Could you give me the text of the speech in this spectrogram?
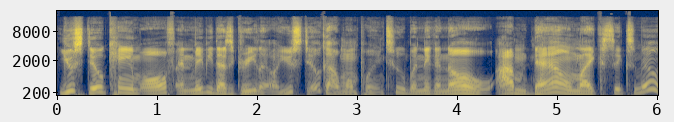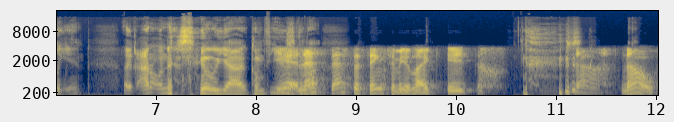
you still came off, and maybe that's greed. Like, oh, you still got one point two, but nigga, no, I'm down like six million. Like I don't understand what y'all confused yeah, and about. that's that's the thing to me. Like it. nah, no.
